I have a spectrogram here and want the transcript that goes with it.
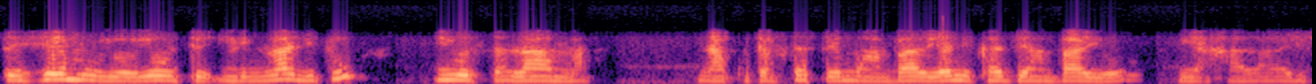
sehemu yoyote, ili mradi tu iwe salama na kutafuta sehemu ambayo, yani kazi ambayo ni ya halali.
